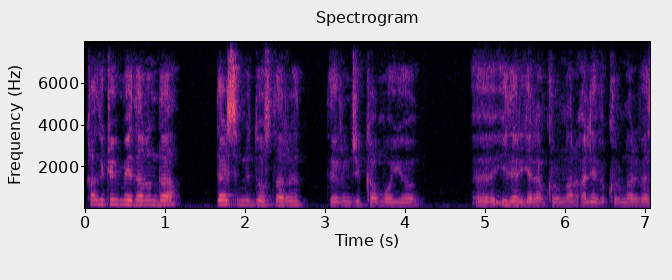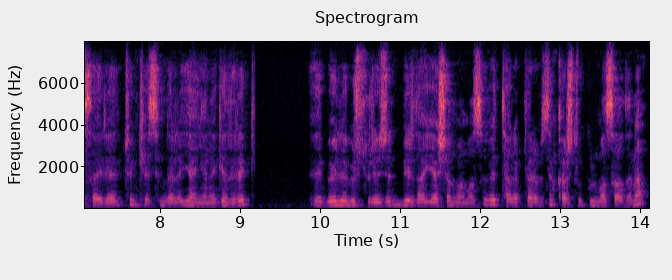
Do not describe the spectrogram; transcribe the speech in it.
Kadıköy Meydanı'nda Dersimli dostları, devrimci kamuoyu, e, ileri gelen kurumlar, Alevi kurumları vesaire tüm kesimlerle yan yana gelerek e, böyle bir sürecin bir daha yaşanmaması ve taleplerimizin karşılık bulması adına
